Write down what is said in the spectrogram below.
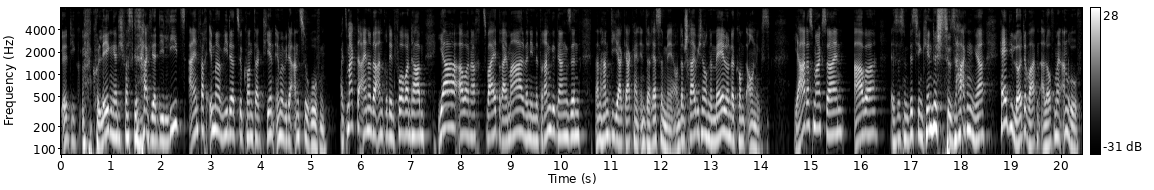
äh, die Kollegen, hätte ich fast gesagt, ja, die Leads einfach immer wieder zu kontaktieren, immer wieder anzurufen. Jetzt mag der ein oder andere den Vorwand haben, ja, aber nach zwei, drei Mal, wenn die nicht drangegangen sind, dann haben die ja gar kein Interesse mehr. Und dann schreibe ich noch eine Mail und da kommt auch nichts. Ja, das mag sein, aber es ist ein bisschen kindisch zu sagen, ja, hey, die Leute warten alle auf meinen Anruf.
